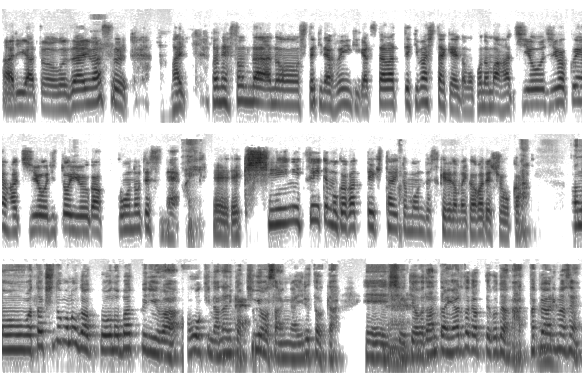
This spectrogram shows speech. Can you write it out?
ありがとうございます。はい。まあね、そんな、あの、素敵な雰囲気が伝わってきましたけれども、この、まあ、八王子学園八王子という学校のですね、はい、えー、歴史についても伺っていきたいと思うんですけれども、いかがでしょうか？あの、私どもの学校のバックには大きな何か企業さんがいるとか、えー、宗教団体があるとかってことは全くありません。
